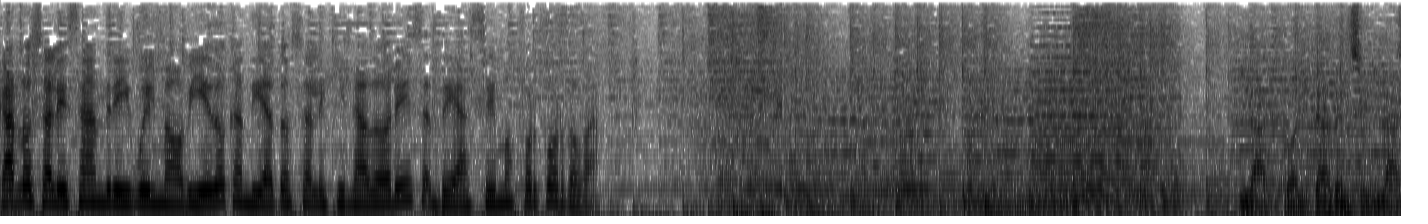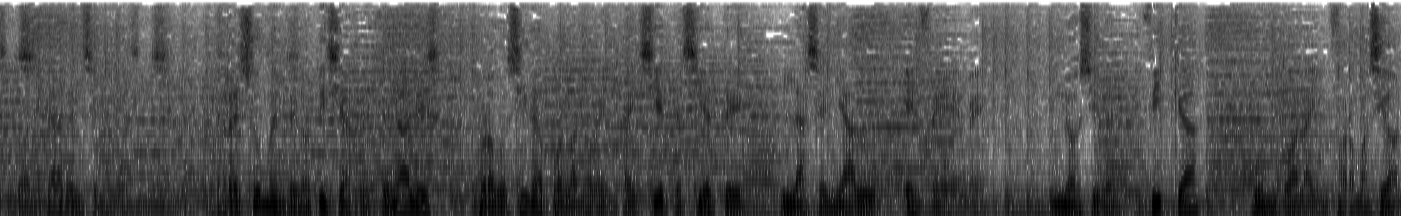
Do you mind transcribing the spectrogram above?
Carlos Alessandri y Wilma Oviedo, candidatos a legisladores de Hacemos por Córdoba. La actualidad en síntesis. Resumen de noticias regionales producida por la 977 La Señal FM. Nos identifica junto a la información.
